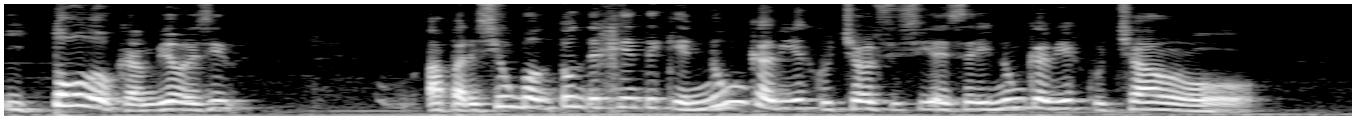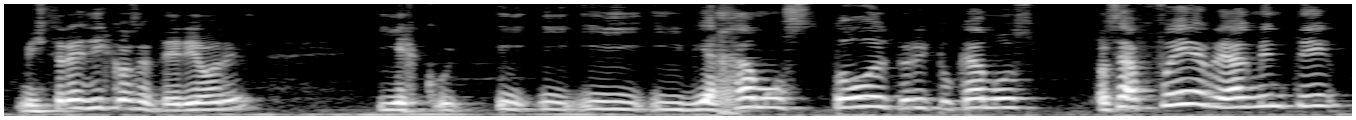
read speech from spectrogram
y todo cambió, es decir, apareció un montón de gente que nunca había escuchado el Suicide 6, nunca había escuchado mis tres discos anteriores y, y viajamos todo el Perú y tocamos. O sea, fue realmente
